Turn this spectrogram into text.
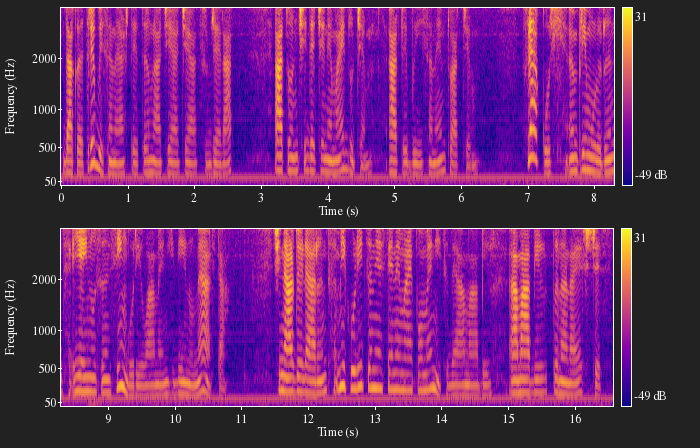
dacă trebuie să ne așteptăm la ceea ce ați sugerat, atunci de ce ne mai ducem? Ar trebui să ne întoarcem. Fleacuri, în primul rând, ei nu sunt singurii oameni din lumea asta. Și în al doilea rând, Miculițân este nemaipomenit de amabil, amabil până la exces.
